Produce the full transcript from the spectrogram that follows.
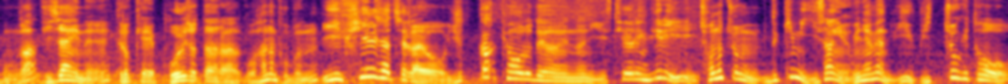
뭔가 디자인을 그렇게 보여줬다라고 하는 부분. 이 휠 자체가요. 육각형으로 되어 있는 이 스티어링 휠이 저는 좀 느낌이 이상해요. 왜냐면 이 위쪽이 더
